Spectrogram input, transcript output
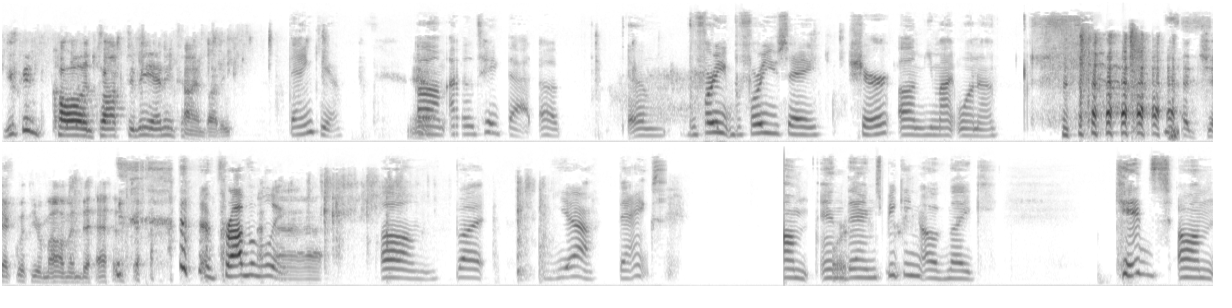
You can call and talk to me anytime, buddy. Thank you. Yeah. Um, I will take that. Uh, um, before you before you say sure, um, you might want to Check with your mom and dad. Probably. um, but yeah, thanks. Um, and then speaking of like kids, um,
